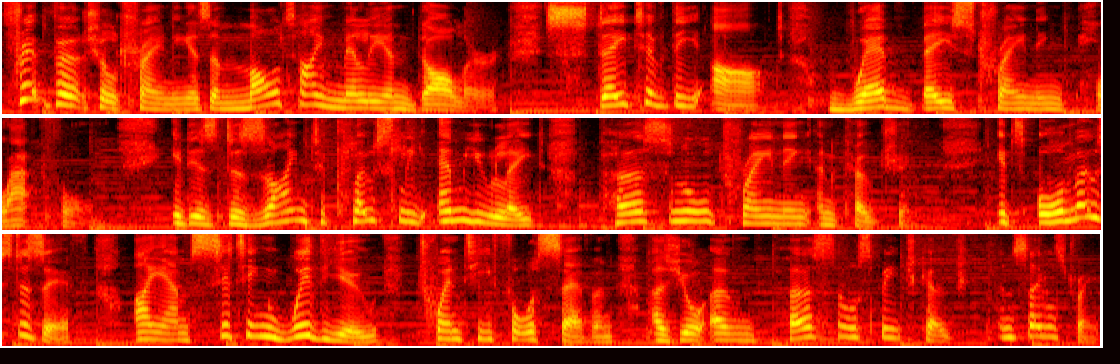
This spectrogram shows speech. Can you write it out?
Fripp Virtual Training is a multi-million dollar, state-of-the-art, web-based training platform. It is designed to closely emulate personal training and coaching. It's almost as if I am sitting with you 24-7 as your own personal speech coach and sales trainer.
